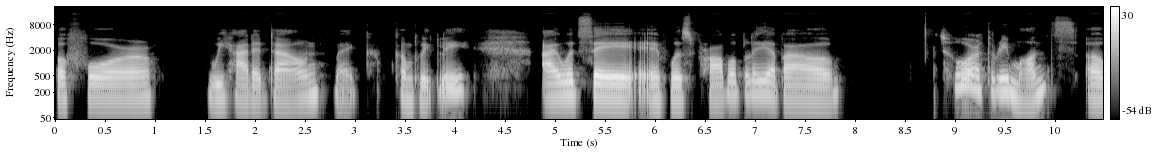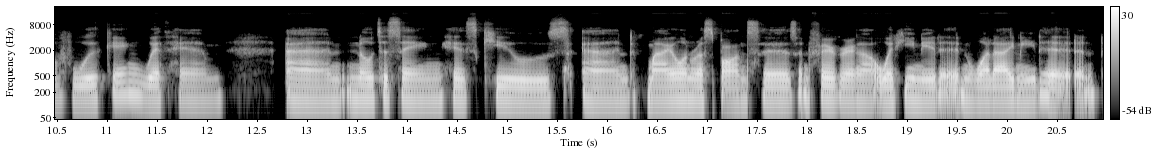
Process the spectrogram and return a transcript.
before we had it down like completely. I would say it was probably about two or three months of working with him and noticing his cues and my own responses and figuring out what he needed and what I needed. And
